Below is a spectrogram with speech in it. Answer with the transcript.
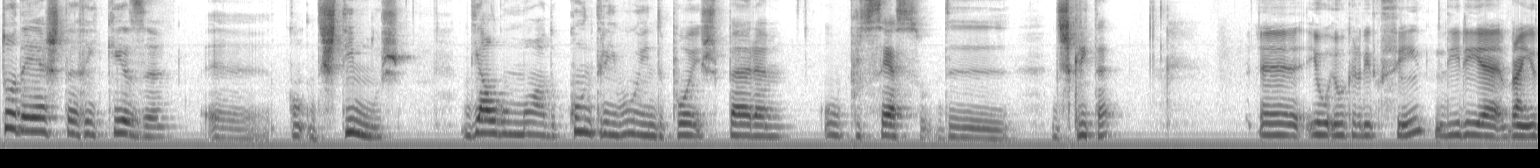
toda esta riqueza uh, de estímulos, de algum modo, contribuem depois para o processo de, de escrita? Uh, eu, eu acredito que sim. Diria, bem, eu,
